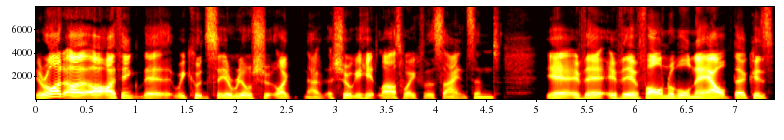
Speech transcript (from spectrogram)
you're right. I, I- I think that we could see a real su- like no, a sugar hit last week for the Saints, and yeah, if they're if they're vulnerable now, because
